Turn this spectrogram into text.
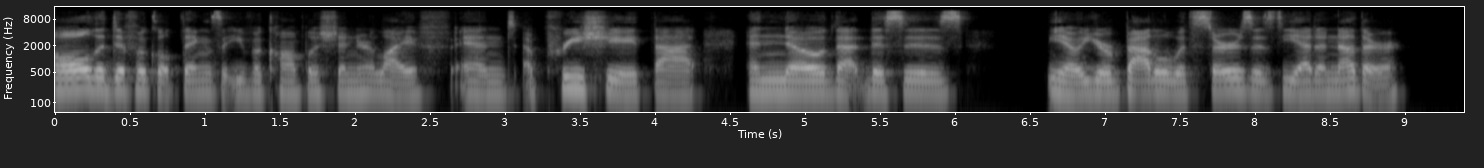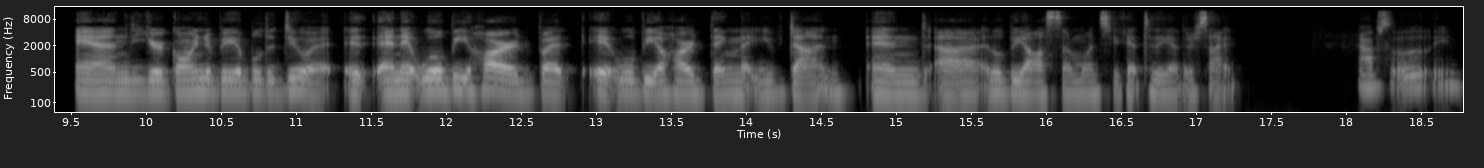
all the difficult things that you've accomplished in your life and appreciate that and know that this is, you know, your battle with CIRS is yet another and you're going to be able to do it. it and it will be hard, but it will be a hard thing that you've done and uh, it'll be awesome once you get to the other side. Absolutely.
